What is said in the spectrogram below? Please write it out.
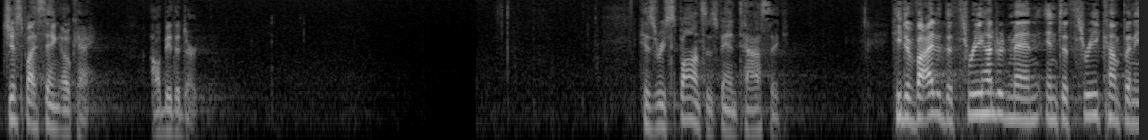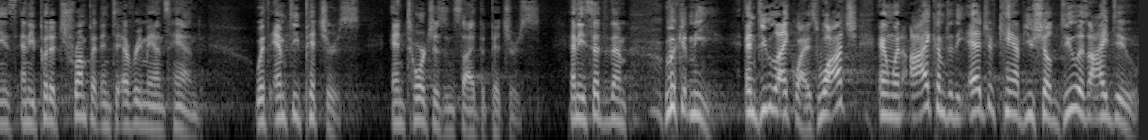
just by saying, okay, I'll be the dirt. His response is fantastic. He divided the 300 men into three companies and he put a trumpet into every man's hand with empty pitchers and torches inside the pitchers. And he said to them, look at me and do likewise. Watch. And when I come to the edge of camp, you shall do as I do.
